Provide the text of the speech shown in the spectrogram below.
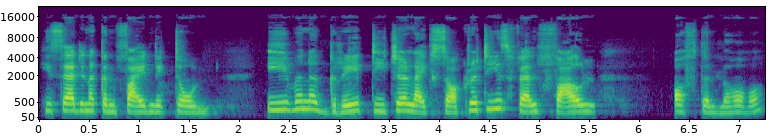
he said in a confiding tone. Even a great teacher like Socrates fell foul of the law.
